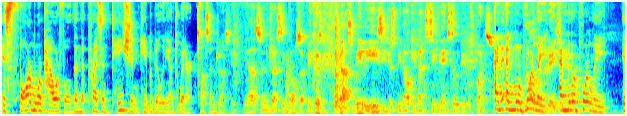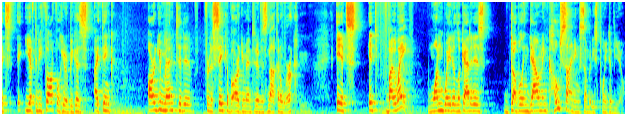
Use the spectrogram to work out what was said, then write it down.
is far more powerful than the presentation capability on Twitter. That's interesting. Yeah, that's an interesting concept because that's really easy just being argumentative against other people's points. And and more importantly, and more importantly, it's you have to be thoughtful here because I think argumentative for the sake of argumentative is not going to work. Hmm. It's it's by the way, one way to look at it is doubling down and co-signing somebody's point of view.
